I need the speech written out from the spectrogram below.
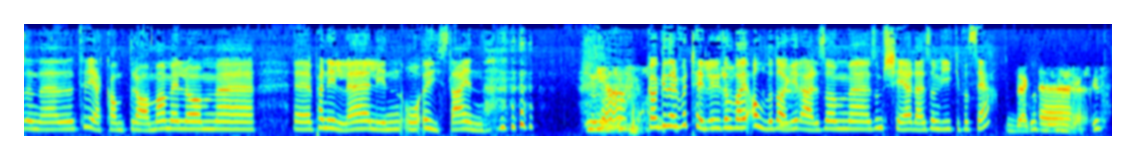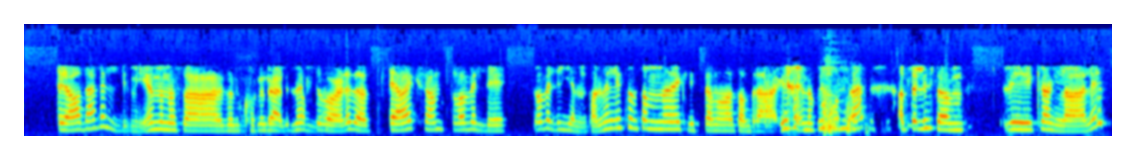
denne trekantdramaet mellom eh, eh, Pernille, Linn og Øystein. ja. Kan ikke dere fortelle litt om hva i alle dager er det som, eh, som skjer der som vi ikke får se? Det er ganske mye, egentlig. Ja, det er veldig mye, men altså sånn kort Men det er det samme. så var det det Ja, ikke sant. Det var veldig det var veldig gjentagende. Litt sånn som eh, Christian og Sandra-greiene, på en måte. At det liksom Vi krangla litt,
